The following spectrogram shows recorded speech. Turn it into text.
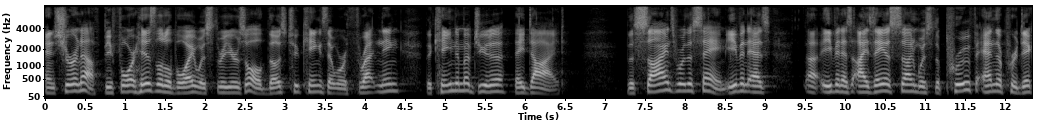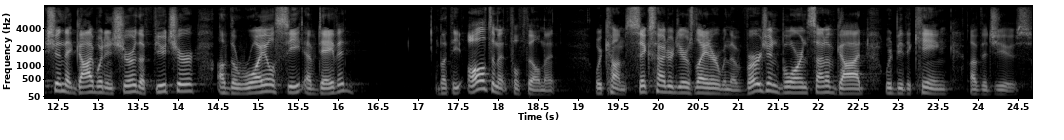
And sure enough, before his little boy was three years old, those two kings that were threatening the kingdom of Judah, they died. The signs were the same. Even as, uh, even as Isaiah's son was the proof and the prediction that God would ensure the future of the royal seat of David. But the ultimate fulfillment would come 600 years later when the virgin born Son of God would be the king of the Jews,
